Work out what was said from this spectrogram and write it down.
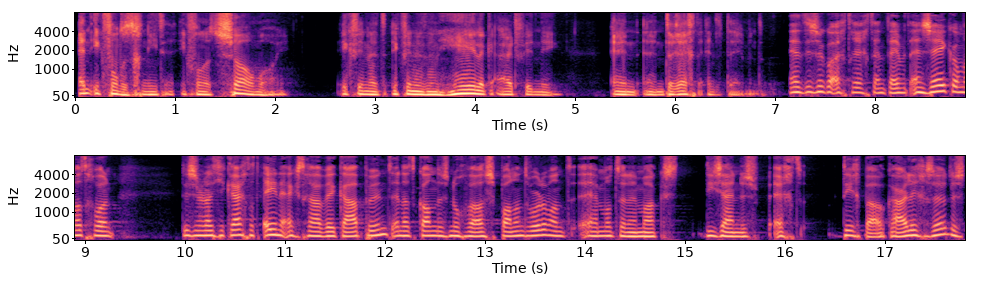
En ik vond het genieten. Ik vond het zo mooi. Ik vind het, ik vind het een heerlijke uitvinding. En een terechte entertainment. En het is ook wel echt terecht entertainment. En zeker omdat gewoon... Dus inderdaad, je krijgt dat ene extra WK-punt. En dat kan dus nog wel spannend worden. Want Hamilton en Max, die zijn dus echt dicht bij elkaar liggen ze. Dus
